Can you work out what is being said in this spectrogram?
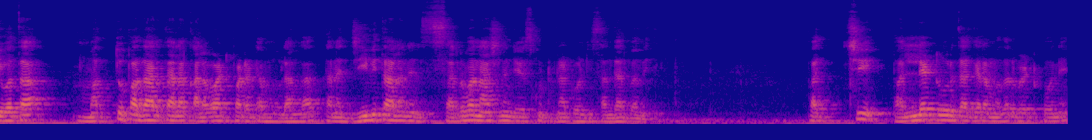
యువత మత్తు పదార్థాలకు అలవాటు పడటం మూలంగా తన జీవితాలను సర్వనాశనం చేసుకుంటున్నటువంటి సందర్భం ఇది. పచ్చి పల్లెటూరు దగ్గర మొదలుపెట్టుకొని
